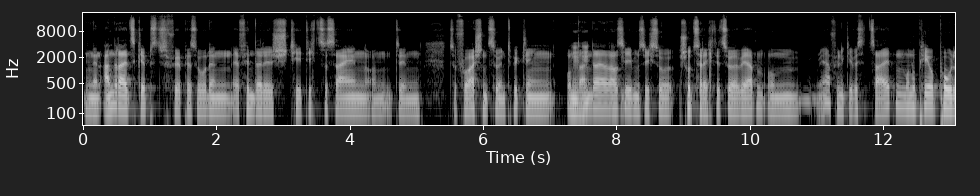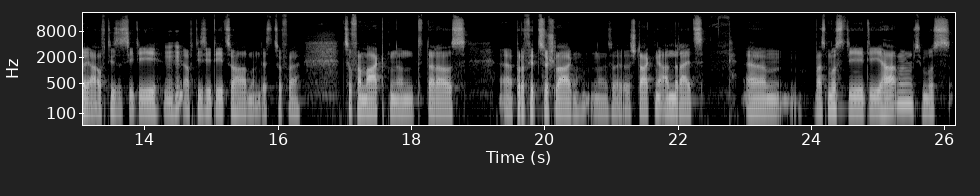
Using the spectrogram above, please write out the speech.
einen Anreiz gibst für Personen, erfinderisch tätig zu sein und in, zu forschen, zu entwickeln, um mhm. dann daraus mhm. eben sich so Schutzrechte zu erwerben, um ja für eine gewisse Zeit ein Monopole auf dieses Idee, mhm. auf diese Idee zu haben und es zu, ver, zu vermarkten und daraus äh, Profit zu schlagen. Also starken Anreiz. Ähm, was muss die, die haben? Sie muss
